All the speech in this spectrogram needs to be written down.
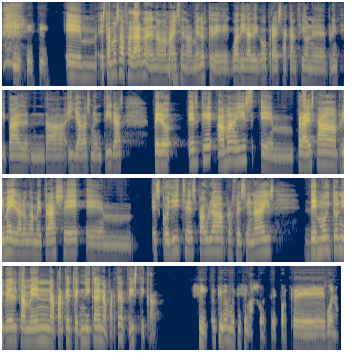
sí, sí, sí. Eh, estamos a falar eh, nada máis e nada menos que de Guadi Galego para esa canción eh, principal da Illa das Mentiras, pero es que a máis eh, para esta primeira longa metraxe eh, escolliches, Paula, profesionais de moito nivel tamén na parte técnica e na parte artística. Sí, eu tive moitísima sorte, porque, bueno,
